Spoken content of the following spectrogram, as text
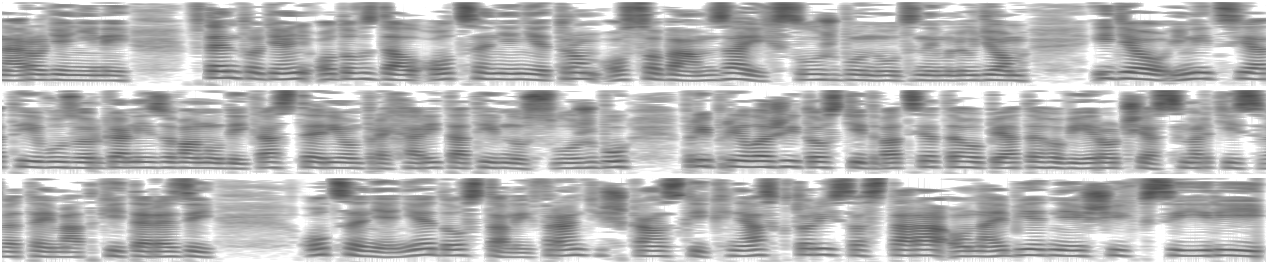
narodeniny. V tento deň odovzdal ocenenie trom osobám za ich službu núdznym ľuďom. Ide o iniciatívu zorganizovanú dikastériom pre charitatívnu službu pri príležitosti 25. výročia smrti svätej Matky Terezy. Ocenenie dostali františkánsky kňaz, ktorý sa stará o najbiednejších v Sýrii,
